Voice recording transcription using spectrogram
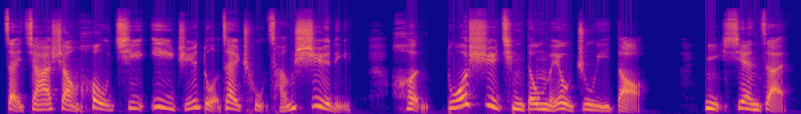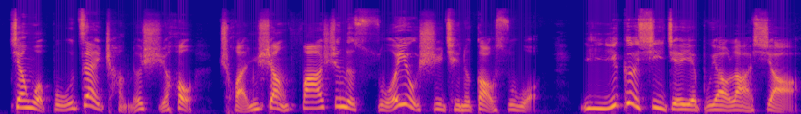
再加上后期一直躲在储藏室里，很多事情都没有注意到。你现在将我不在场的时候。船上发生的所有事情都告诉我，一个细节也不要落下。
